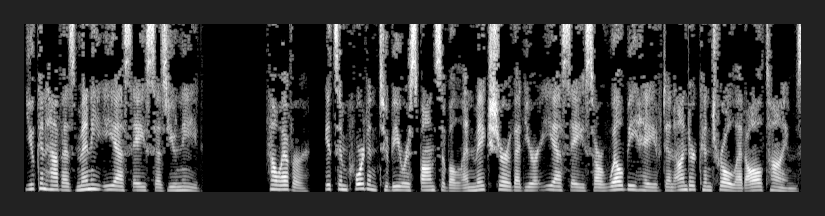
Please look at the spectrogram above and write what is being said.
you can have as many ESAs as you need. However, it's important to be responsible and make sure that your ESAs are well behaved and under control at all times.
